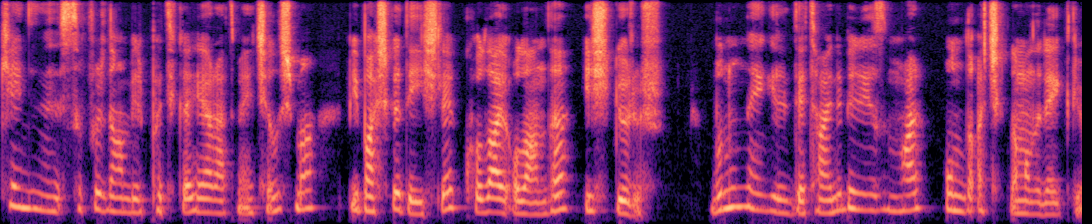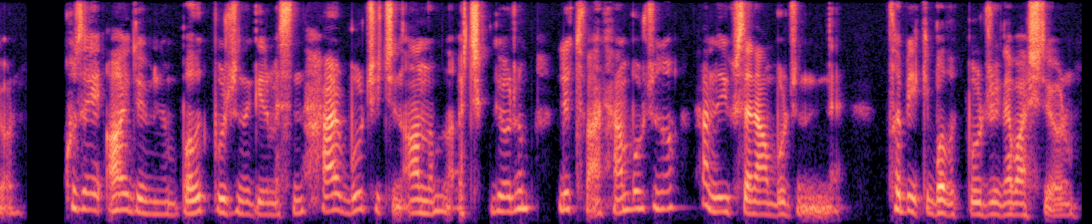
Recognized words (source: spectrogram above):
Kendini sıfırdan bir patika yaratmaya çalışma, bir başka deyişle kolay olan da iş görür. Bununla ilgili detaylı bir yazım var, onu da açıklamalara ekliyorum. Kuzey Ay düğümünün balık burcuna girmesinin her burç için anlamını açıklıyorum. Lütfen hem burcunu hem de yükselen burcunu dinle. Tabii ki balık burcuyla başlıyorum.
